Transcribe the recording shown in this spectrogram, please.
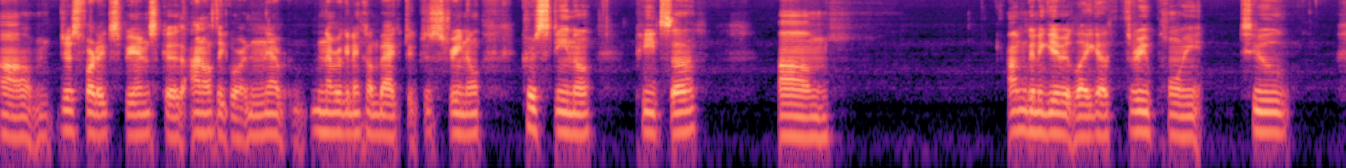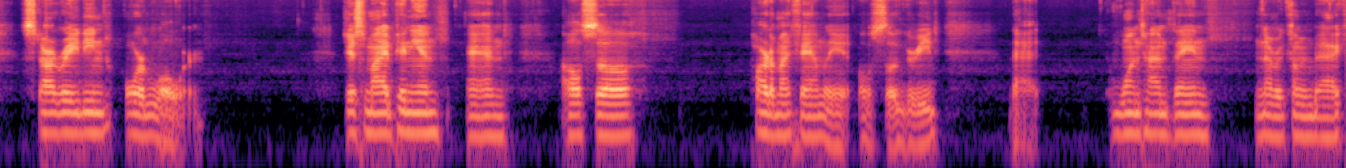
um just for the experience because I don't think we're never never gonna come back to Cristino Cristino pizza. Um, I'm gonna give it like a 3.2 star rating or lower. Just my opinion, and also part of my family also agreed that one time thing, never coming back.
